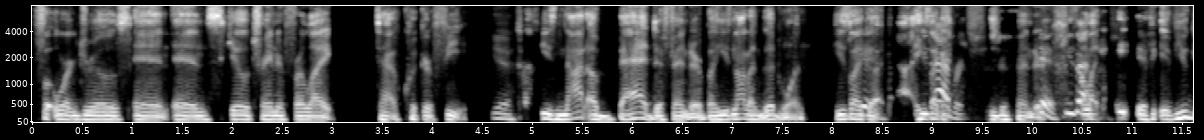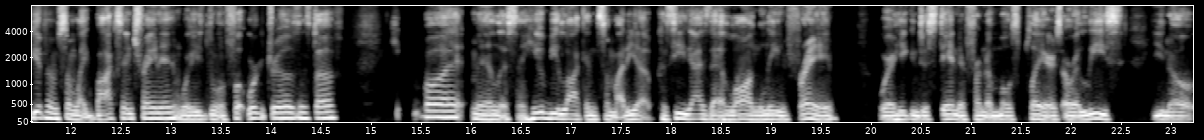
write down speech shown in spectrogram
footwork drills and and skill training for like to have quicker feet. Yeah. He's not a bad defender, but he's not a good one. He's like yeah, a he's, he's like average defender. Yeah, he's average. Like if if you give him some like boxing training where he's doing footwork drills and stuff, he, boy, man, listen, he'll be locking somebody up because he has that long, lean frame where he can just stand in front of most players, or at least you know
